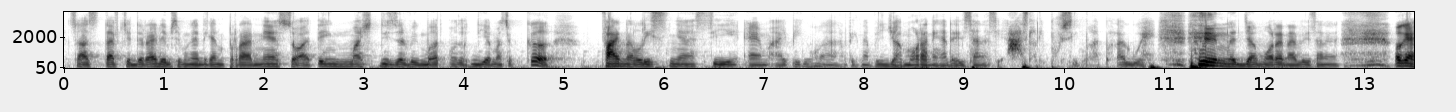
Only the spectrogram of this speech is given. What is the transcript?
Saat Steph cedera dia bisa menggantikan perannya. So I think much deserving banget untuk dia masuk ke finalisnya si MIP gue gak ngerti kenapa jamoran yang ada di sana sih. Asli pusing banget pala gue. Jamoran ada di sana. Oke okay,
